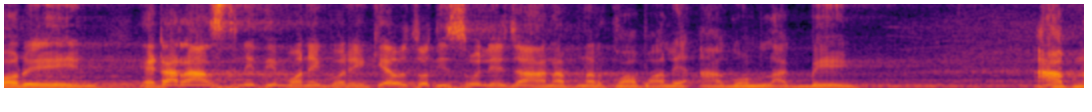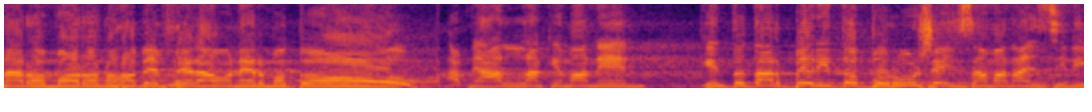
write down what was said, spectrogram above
করেন। এটা রাজনীতি মনে করে কেউ যদি চলে যান, আপনার কপালে আগুন লাগবে। আপনারও মরণ হবে ফেরাউনের মতো। আপনি আল্লাহকে মানেন, কিন্তু তার প্রেরিত পুরুষ এই জামানায় যিনি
